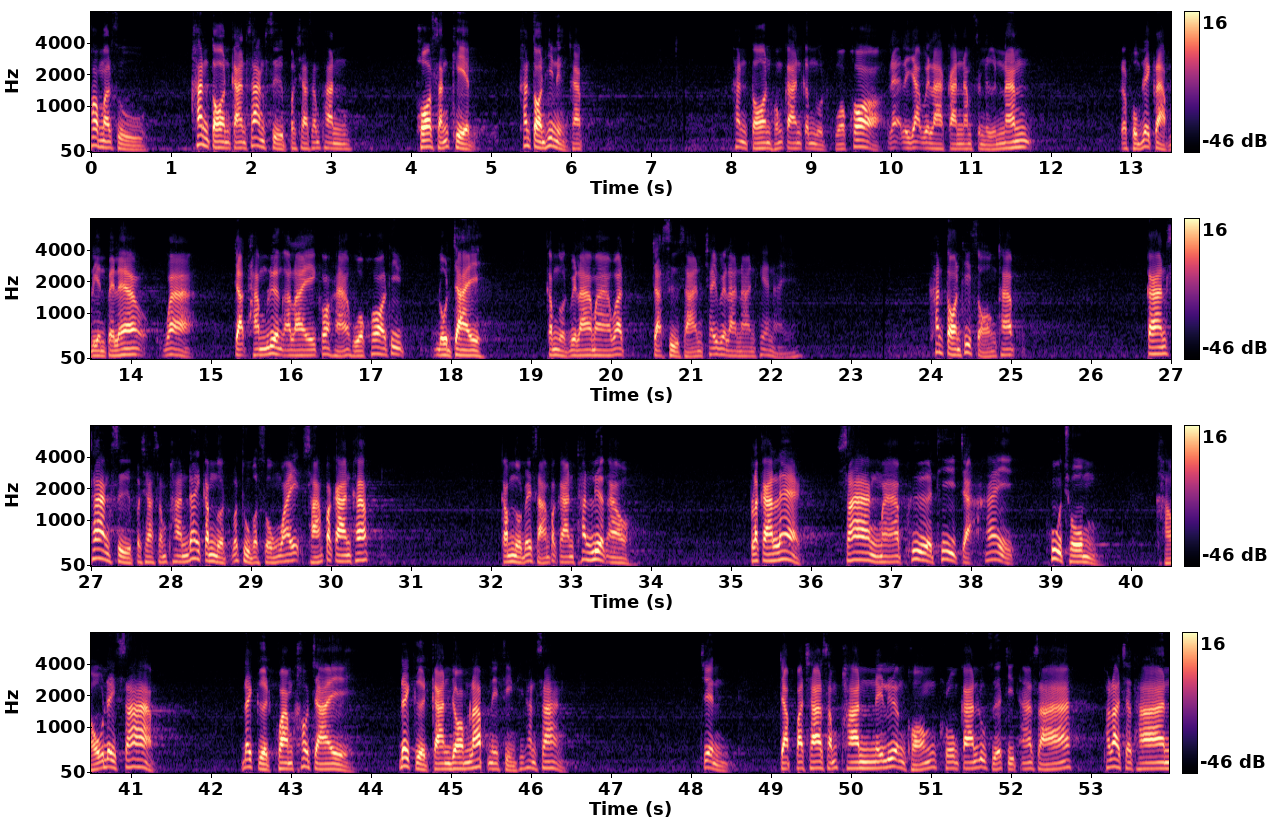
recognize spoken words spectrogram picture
ขอเข้ามาสู่ขั้นตอนการสร้างสื่อประชาสัมพันธ์ พอสังเกตขั้นตอนที่หนึ่งครับ ขั้นตอนของการกำหนดหัวข้อและระยะเวลาการนำเสนอนั้นกระผมได้กราบเรียนไปแล้วว่าจะทำเรื่องอะไรก็หาหัวข้อที่โดนใจกำหนดเวลามาว่าจะสื่อสารใช้เวลานานแค่ไหน ขั้นตอนที่สองครับ การสร้างสื่อประชาสัมพันธ์ได้กำหนดวัตถุประสงค์ไว้ 3 ประการครับกำหนดไว้ 3 ประการท่านเลือกเอา ประการแรกสร้างมาเพื่อที่จะให้ผู้ชม เขาได้ทราบ ได้เกิดความเข้าใจ ได้เกิดการยอมรับในสิ่งที่ท่านสร้าง เช่นจะประชาสัมพันธ์ในเรื่องของโครงการลูกเสือจิตอาสา พระราชทาน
